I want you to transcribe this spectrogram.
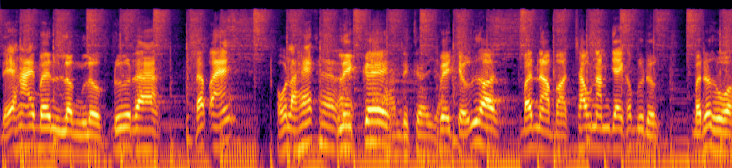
để hai bên lần lượt đưa ra đáp án. Ủa là hát hay là liệt kê. À, liệt kê dạ. về chữ thôi. Bên nào mà sau 5 giây không đưa được bên đó thua.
